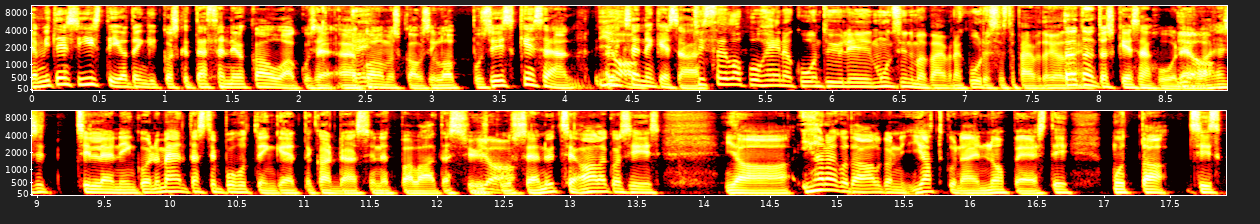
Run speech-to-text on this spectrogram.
Ja miten siisti jotenkin, koska tässä ei ole kauaa, kun se ää, Ei. kolmoskausi loppui. Siis kesään. Oliko se ennen kesää? Siis se loppuu heinäkuun tyyliin mun syntymäpäivänä 16. päivältä jotain. Tätä on tuossa kesähuudella. Joo. Ja sitten silleen niin kuin, no mehän tästä puhuttiinkin, että Kardashianit palaa tässä syyskuussa. Ja nyt se alkoi siis. Ja ihanaa, kun tämä alkoi, niin jatkui näin nopeasti. Mutta siis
